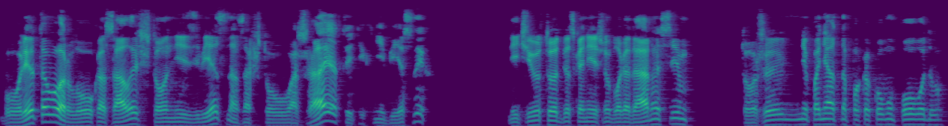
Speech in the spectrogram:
Более того, Орлову казалось, что он неизвестно за что уважает этих небесных и чувствует бесконечную благодарность им, тоже непонятно по какому поводу.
